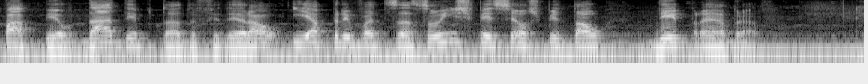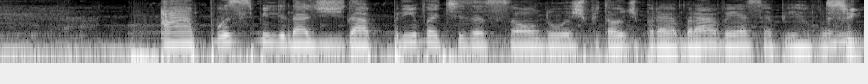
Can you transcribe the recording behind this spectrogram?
papel da deputada federal e a privatização, em especial o Hospital de Praia Brava? A possibilidade da privatização do Hospital de Praia Brava, essa é a pergunta? Sim.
